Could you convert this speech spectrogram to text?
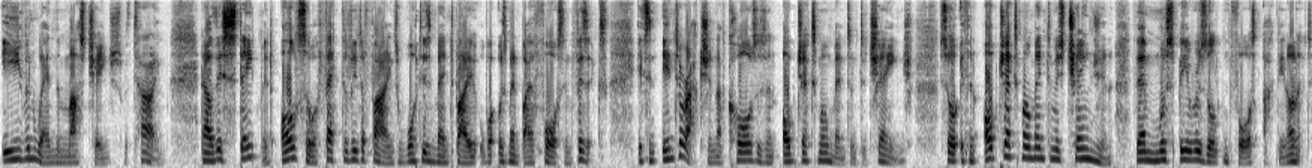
even when the mass changes with time. Now this statement also effectively defines what is meant by what was meant by a force in physics. It's an interaction that causes an object's momentum to change. So if an object object's momentum is changing, there must be a resultant force acting on it.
